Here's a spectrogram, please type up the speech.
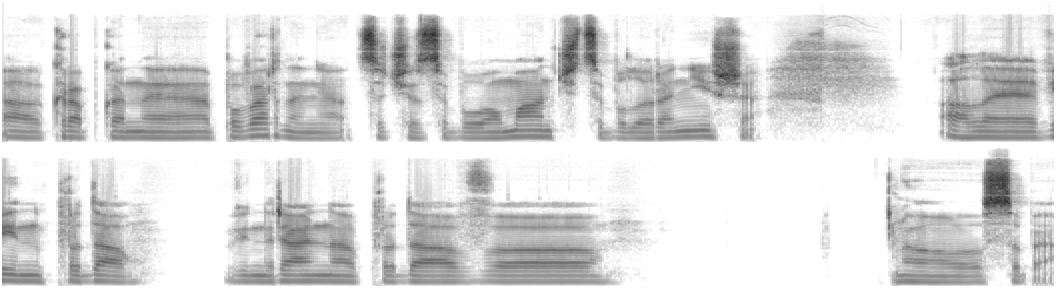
е, крапка неповернення. Це чи це був Оман, чи це було раніше. Але він продав. Він реально продав е, е, себе.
